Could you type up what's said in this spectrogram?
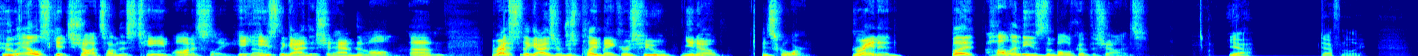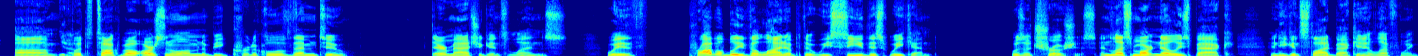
who else gets shots on this team. Honestly, he, No. he's the guy that should have them all. Um, the rest of the guys are just playmakers who you know can score. Granted, but Holland needs the bulk of the shots. Yeah, definitely. Um, Yeah. but to talk about Arsenal, I'm going to be critical of them too. Their match against Lens, with probably the lineup that we see this weekend, was atrocious. Unless Martinelli's back and he can slide back in at left wing.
